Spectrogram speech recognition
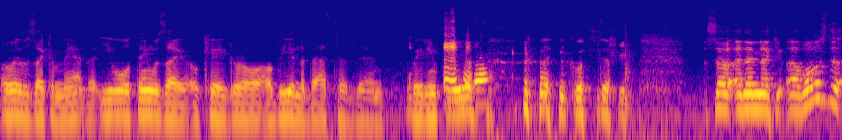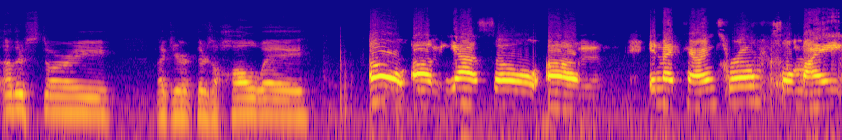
or it was like a man, the evil thing was like, okay, girl, I'll be in the bathtub then, waiting for you. like, what the? So and then like, uh, what was the other story? Like, you're there's a hallway. Oh, um, yeah. So, um, in my parents' room, so my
